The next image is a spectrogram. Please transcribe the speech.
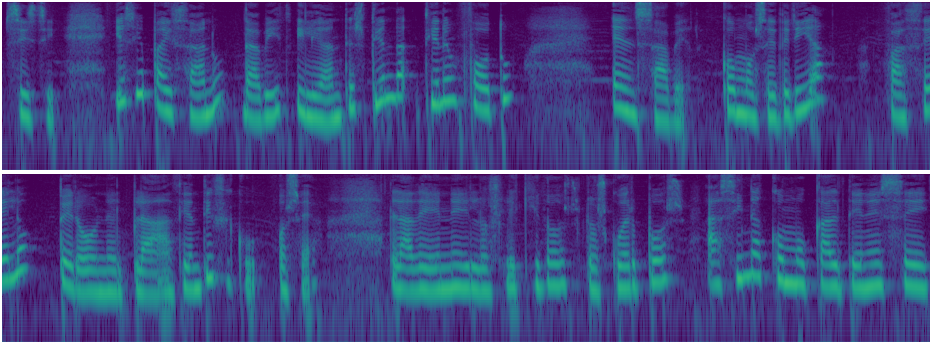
Sí, sí. Y ese paisano, David y Liantes, tienda- tienen foto en saber, como se diría, facelo, pero en el plan científico. O sea, el ADN, los líquidos, los cuerpos, así como caltenese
